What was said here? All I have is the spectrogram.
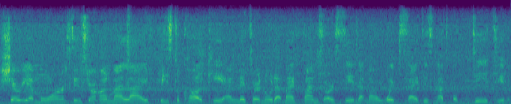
Sherry Amore, since you're on my live, please to call Kay and let her know that my fans are saying that my website is not updated.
